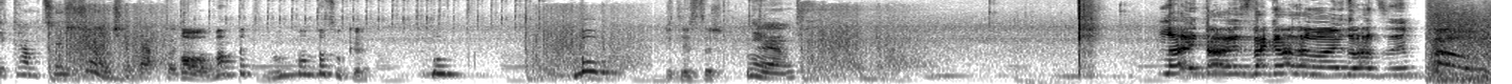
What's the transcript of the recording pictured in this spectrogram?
I tam coś wziąć tak od. O, mam, pet- mam bazukę. Bum! Bum! Gdzie ty jesteś? Nie wiem. No i to jest nagroda, moi drodzy! Bum!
